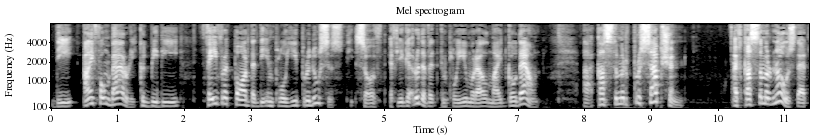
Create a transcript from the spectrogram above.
the iphone battery could be the favorite part that the employee produces. So if, if you get rid of it employee morale might go down uh, customer perception. If customer knows that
